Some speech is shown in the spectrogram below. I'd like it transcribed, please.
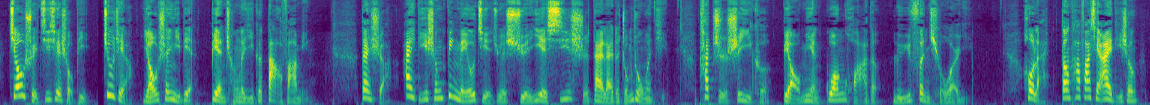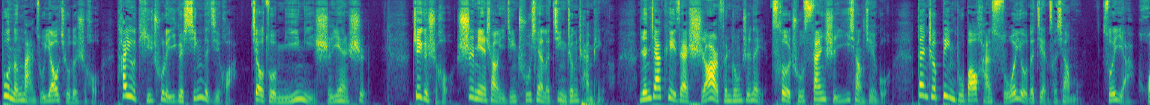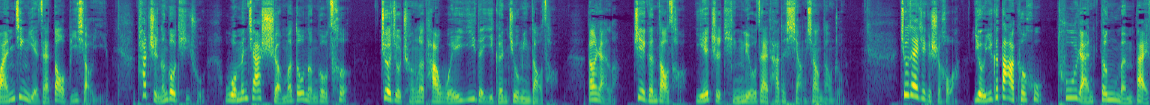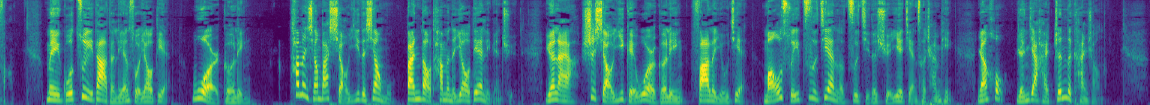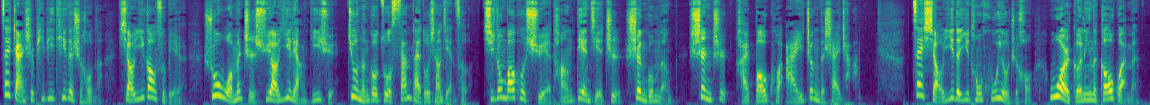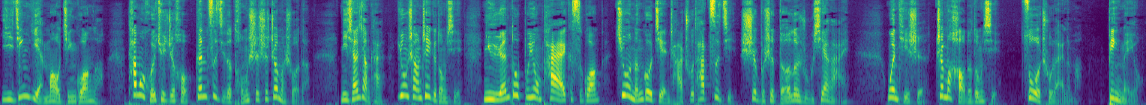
胶水机械手臂就这样摇身一变，变成了一个大发明。但是啊，爱迪生并没有解决血液稀释带来的种种问题。它只是一颗表面光滑的驴粪球而已。后来，当他发现爱迪生不能满足要求的时候，他又提出了一个新的计划，叫做迷你实验室。这个时候，市面上已经出现了竞争产品了，人家可以在十二分钟之内测出三十一项结果，但这并不包含所有的检测项目。所以啊，环境也在倒逼小姨，他只能够提出我们家什么都能够测，这就成了他唯一的一根救命稻草。当然了。这根稻草也只停留在他的想象当中。就在这个时候啊，有一个大客户突然登门拜访，美国最大的连锁药店沃尔格林。他们想把小伊的项目搬到他们的药店里面去。原来啊，是小伊给沃尔格林发了邮件，毛遂自荐了自己的血液检测产品，然后人家还真的看上了。在展示 PPT 的时候呢，小伊告诉别人。说我们只需要一两滴血就能够做三百多项检测，其中包括血糖、电解质、肾功能，甚至还包括癌症的筛查。在小一的一通忽悠之后，沃尔格林的高管们已经眼冒金光了。他们回去之后跟自己的同事是这么说的：“你想想看，用上这个东西，女人都不用拍 X 光就能够检查出她自己是不是得了乳腺癌。问题是，这么好的东西做出来了吗？并没有。”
